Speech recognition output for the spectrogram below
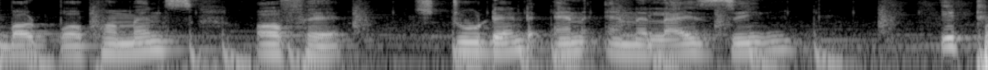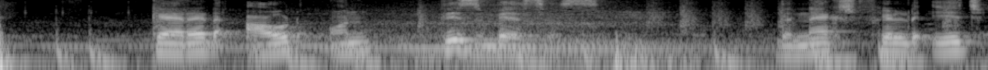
about performance of a student and analyzing it carried out on this basis. The next field is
